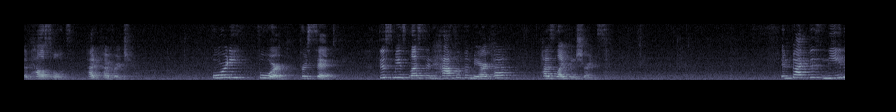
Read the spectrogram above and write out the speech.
of households had coverage. 44%. This means less than half of America has life insurance. In fact, this need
